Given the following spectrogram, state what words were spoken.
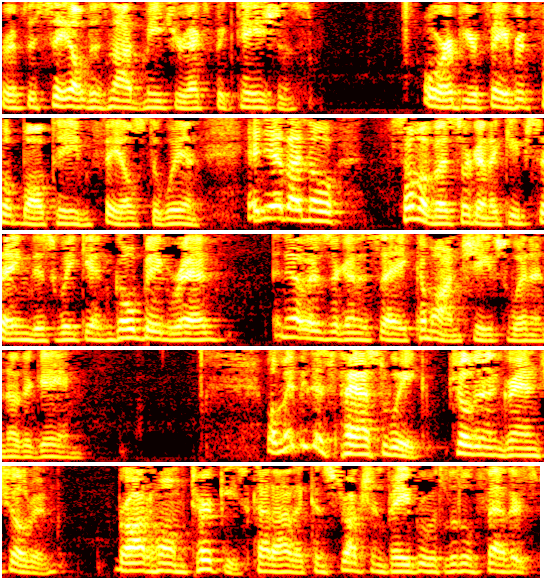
or if the sale does not meet your expectations, or if your favorite football team fails to win. And yet I know some of us are going to keep saying this weekend, go big red, and the others are going to say, come on Chiefs, win another game. Well, maybe this past week, children and grandchildren brought home turkeys cut out of construction paper with little feathers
